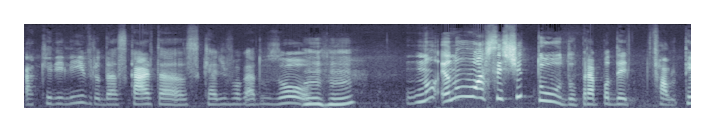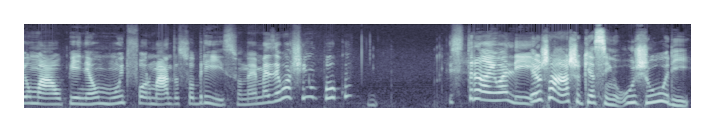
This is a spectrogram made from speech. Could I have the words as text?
aquele livro das cartas que a advogado usou? Uhum. Não- eu não assisti tudo para poder ter uma opinião muito formada sobre isso, né? Mas eu achei um pouco estranho ali. Eu já acho que assim, o júri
